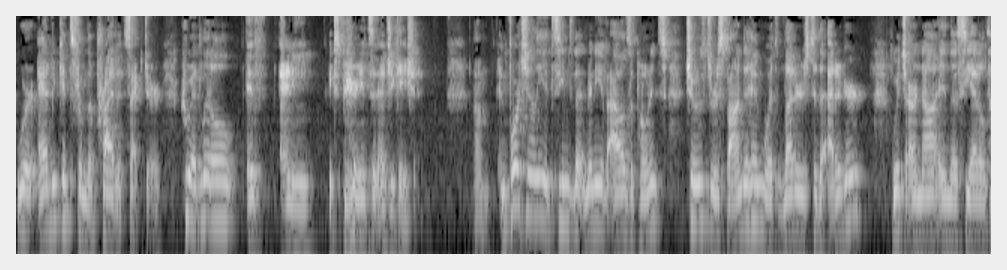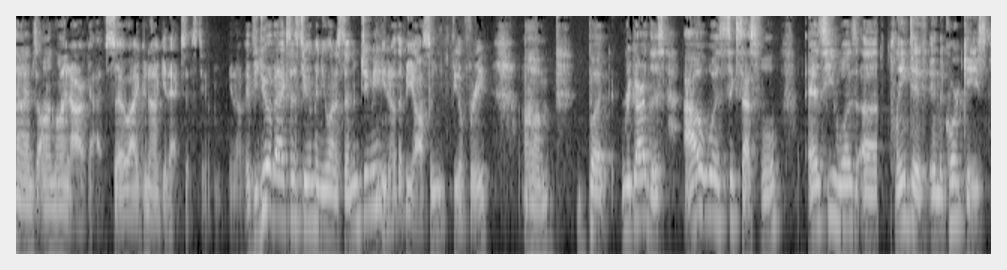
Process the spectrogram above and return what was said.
were advocates from the private sector who had little, if any, experience in education. Um, unfortunately, it seems that many of Au's opponents chose to respond to him with letters to the editor, which are not in the Seattle Times online archive, so I could not get access to him. You know, if you do have access to him and you want to send them to me, you know that'd be awesome. Feel free. Um, but regardless, Au was successful as he was a plaintiff in the court case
